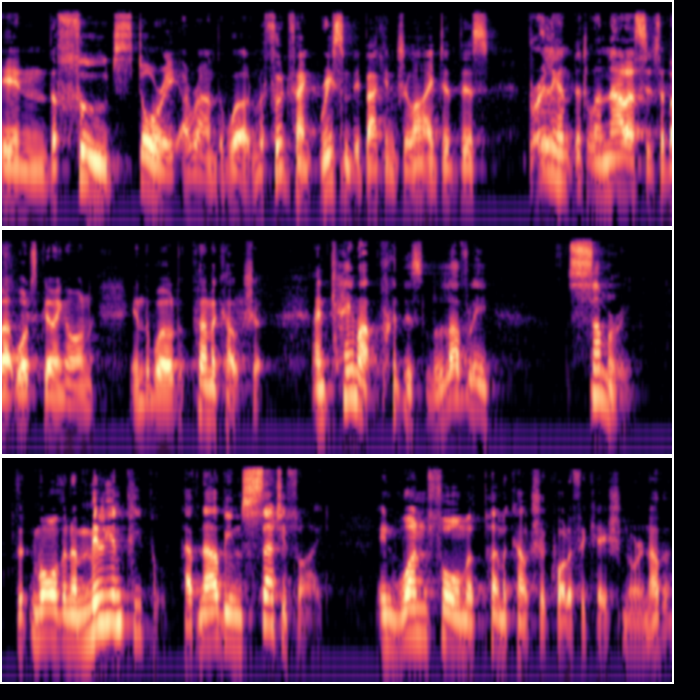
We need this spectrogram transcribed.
in the food story around the world. And the Food Tank recently, back in July, did this brilliant little analysis about what's going on in the world of permaculture and came up with this lovely summary that more than a million people have now been certified in one form of permaculture qualification or another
